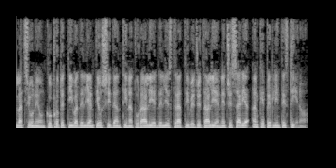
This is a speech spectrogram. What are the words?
L'azione oncoprotettiva degli antiossidanti naturali e degli estratti vegetali è necessaria anche per l'intestino.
